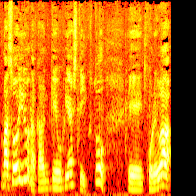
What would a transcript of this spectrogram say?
まあ、そういうような関係を増やしていくと、えーこれは、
